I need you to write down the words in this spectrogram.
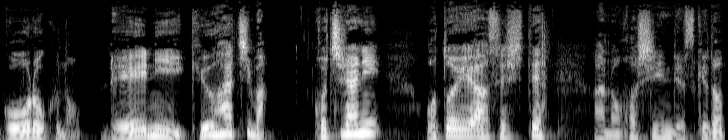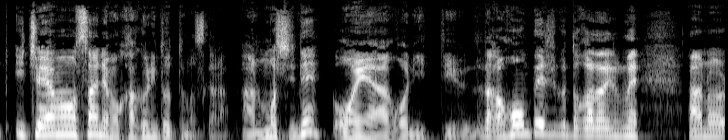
0197-56の0298番。こちらにお問い合わせしてあの欲しいんですけど一応山本さんにも確認取ってますからあのもしねオンエア後にっていう。だからホームページとかでねあの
